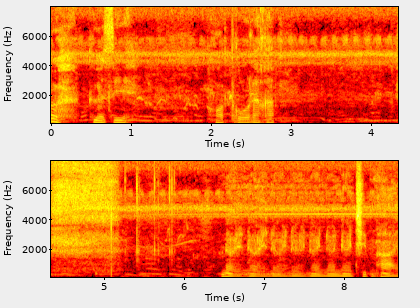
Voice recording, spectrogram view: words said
อเกือสิหอดโผแล้วครับ เหนื่อยเหนื่อยเหนื่อยเหนื่อยเหนื่อยเหนื่อยชิบหาย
